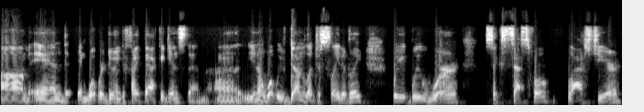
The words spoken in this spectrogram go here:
um, and and what we're doing to fight back against them. Uh, you know what we've done legislatively. We we were successful last year,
